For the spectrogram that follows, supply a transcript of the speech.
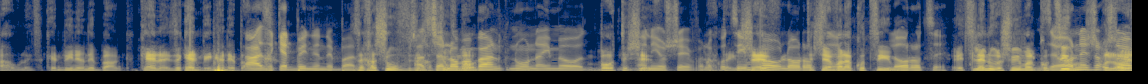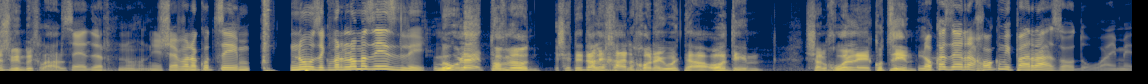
אה, אולי זה כן בענייני בנק. כן, זה כן בענייני בנק. אה, זה כן בענייני בנק. זה חשוב, זה אז חשוב שלום מאוד. הבנק, נו, נעים מאוד. בוא, תשב. אני יושב. על הקוצים פה? לא רוצה. תשב על הקוצים. לא רוצה. אצלנו יושבים על קוצים, או לא? יושבים בכלל. בסדר, נו, אני אשב על הקוצים. נו, זה כבר לא מזיז לי. מעולה, טוב מאוד. שתדע לך, נכון, היו את ההודים שהלכו על אה, קוצים. לא כזה רחוק מפרס, הודו, האמת.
